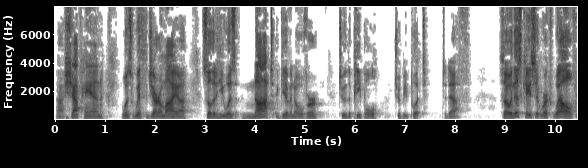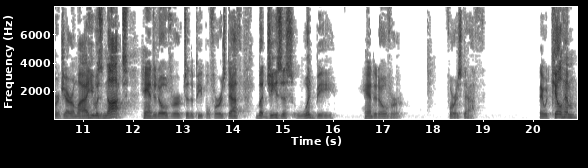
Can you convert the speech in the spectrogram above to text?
uh, Shaphan, was with Jeremiah so that he was not given over to the people to be put to death. So in this case, it worked well for Jeremiah. He was not handed over to the people for his death, but Jesus would be handed over for his death. They would kill him,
